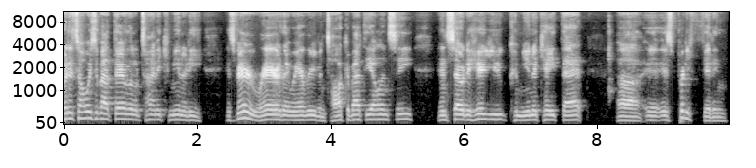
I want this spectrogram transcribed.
but it's always about their little tiny community. It's very rare that we ever even talk about the LNC. And so to hear you communicate that uh, is pretty fitting,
